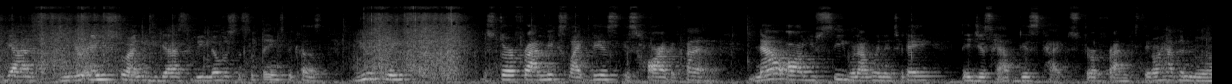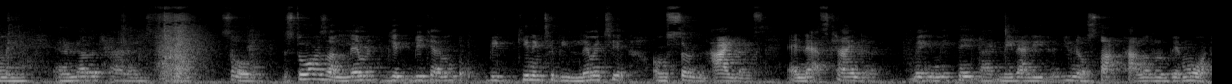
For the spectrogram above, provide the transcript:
you guys, when you're in the store, I need you guys to be noticing some things because usually the stir fry mix like this is hard to find. Now all you see when I went in today, they just have this type stir fry mix. They don't have the Normandy and another kind of so the stores are limit, get, become, beginning to be limited on certain items. And that's kind of making me think like maybe I need to, you know, stockpile a little bit more.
